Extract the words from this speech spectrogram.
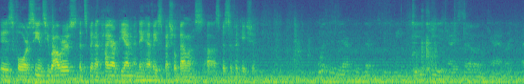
is for CNC routers that spin at high RPM and they have a special balance uh, specification. What is the actual difference between BT and ISO and the CAT? Like, I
